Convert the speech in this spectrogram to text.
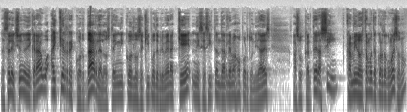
la selección de Nicaragua? Hay que recordarle a los técnicos, los equipos de primera, que necesitan darle más oportunidades a sus canteras. Sí, Camilo, estamos de acuerdo con eso, ¿no?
